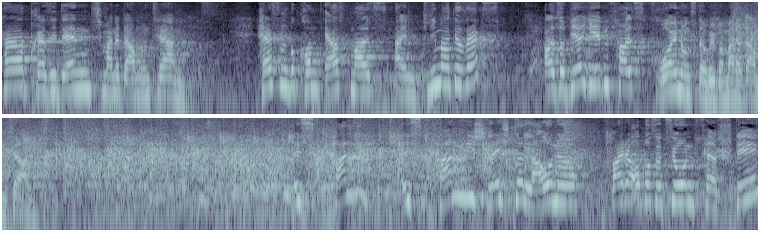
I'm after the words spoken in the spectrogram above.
Herr Präsident, meine Damen und Herren! Hessen bekommt erstmals ein Klimagesetz. Also wir jedenfalls freuen uns darüber, meine Damen und Herren. Ich kann, ich kann die schlechte Laune bei der Opposition verstehen.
